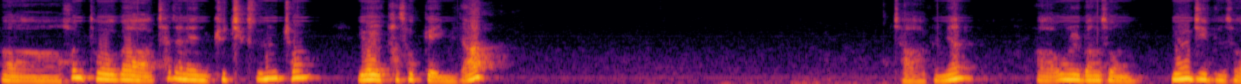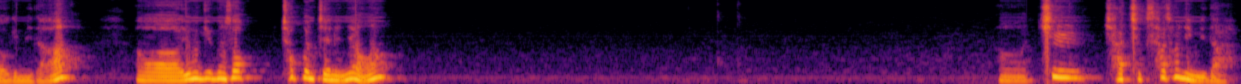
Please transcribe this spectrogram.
어, 헌터가 찾아낸 규칙 수는 총 15개입니다. 자, 그러면 어, 오늘 방송 용지 분석입니다. 어, 용지 분석 첫 번째는요. 어, 7 좌측 사선입니다.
